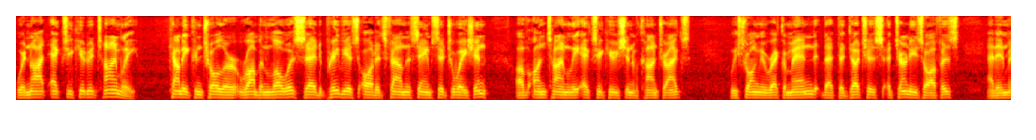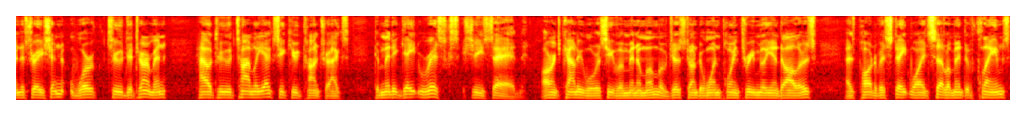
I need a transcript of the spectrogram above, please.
were not executed timely. County Controller Robin Lois said previous audits found the same situation of untimely execution of contracts. We strongly recommend that the Dutchess Attorney's Office and administration work to determine how to timely execute contracts to mitigate risks, she said. Orange County will receive a minimum of just under $1.3 million as part of a statewide settlement of claims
